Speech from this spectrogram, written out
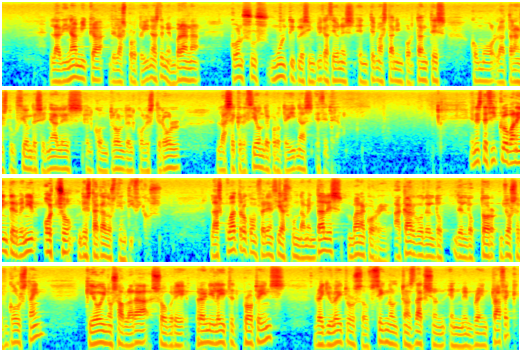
la dinámica de las proteínas de membrana con sus múltiples implicaciones en temas tan importantes como la transducción de señales, el control del colesterol, la secreción de proteínas, etc. En este ciclo van a intervenir ocho destacados científicos. Las cuatro conferencias fundamentales van a correr a cargo del, doctor Joseph Goldstein, que hoy nos hablará sobre Prenylated Proteins, Regulators of Signal Transduction and Membrane Traffic,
